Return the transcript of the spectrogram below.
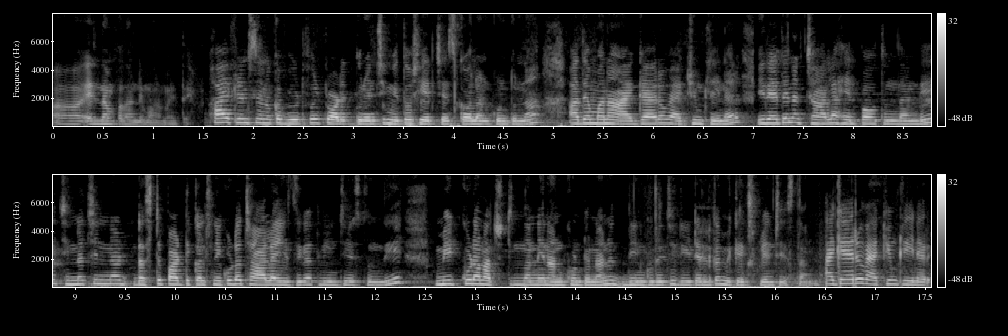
వెళ్దాం పదండి మనమైతే. హాయ్ ఫ్రెండ్స్ నేను ఒక బ్యూటిఫుల్ ప్రోడక్ట్ గురించి మీతో షేర్ చేసుకోవాలనుకుంటున్నా. అదే మన ఐగారో వ్యాక్యూమ్ క్లీనర్ ఇదైతే నాకు చాలా హెల్ప్ అవుతుందండి. చిన్న చిన్న డస్ట్ పార్టికల్స్ని కూడా చాలా ఈజీగా క్లీన్ చేస్తుంది. మీకు కూడా నచ్చుతుందని నేను అనుకుంటున్నాను. దీని గురించి డీటెయిల్గా మీకు ఎక్స్ప్లెయిన్ చేస్తాను. అగారో వాక్యూమ్ క్లీనర్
